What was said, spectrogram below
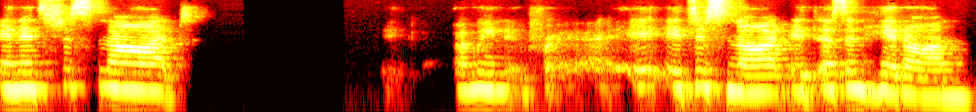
and it's just not. I mean, it's just not. It doesn't hit on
